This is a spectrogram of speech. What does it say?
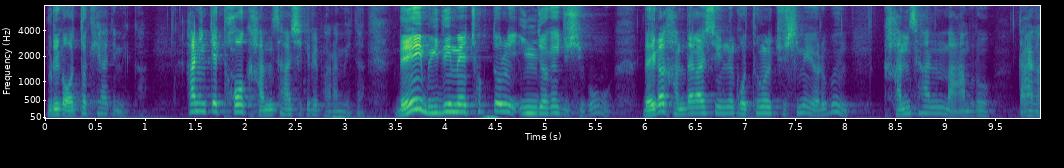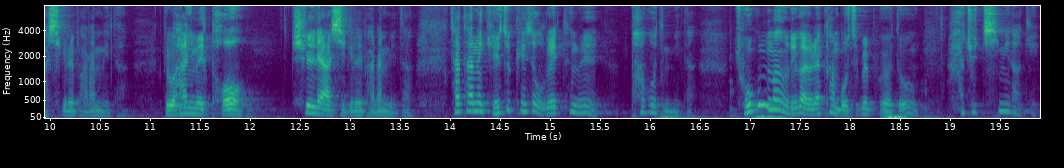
우리가 어떻게 해야 됩니까? 하나님께 더 감사하시기를 바랍니다. 내 믿음의 척도를 인정해 주시고 내가 감당할 수 있는 고통을 주시며 여러분 감사하는 마음으로 나아가시기를 바랍니다. 그리고 하나님을 더 신뢰하시기를 바랍니다. 사탄은 계속해서 우리의 틈을 파고듭니다. 조금만 우리가 연약한 모습을 보여도 아주 치밀하게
